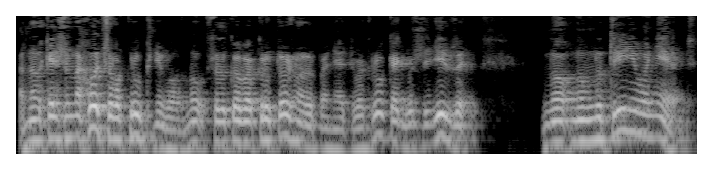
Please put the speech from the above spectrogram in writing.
она, конечно, находится вокруг него. Ну, что такое вокруг, тоже надо понять. Вокруг как бы следит за... Но, но внутри него нет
